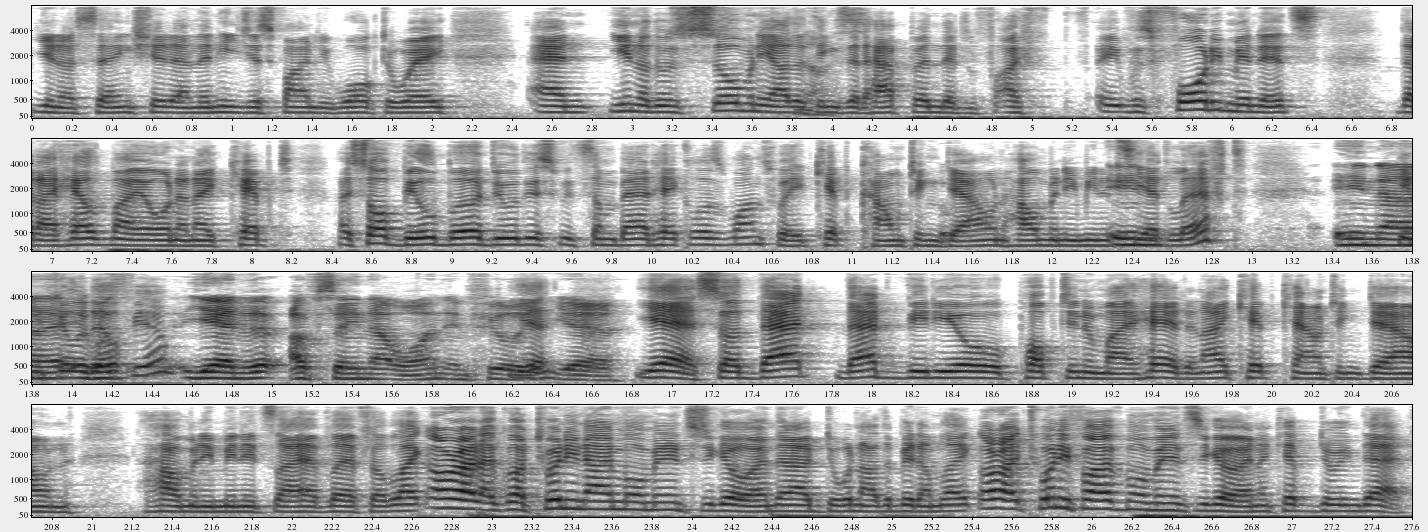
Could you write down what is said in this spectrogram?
you know, saying shit. And then he just finally walked away. And you know, there was so many other things that happened that I, it was forty minutes that I held my own and I kept. I saw Bill Burr do this with some bad hecklers once, where he kept counting down how many minutes he had left. In, uh, was- Philadelphia? yeah, I've seen that one in Philly. Yeah. Yeah. Yeah, so that that video popped into my head, and I kept counting down how many minutes I have left. I'm like, all right, I've got 29 more minutes to go, and then I'd do another bit. I'm like, all right, 25 more minutes to go, and I kept doing that.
